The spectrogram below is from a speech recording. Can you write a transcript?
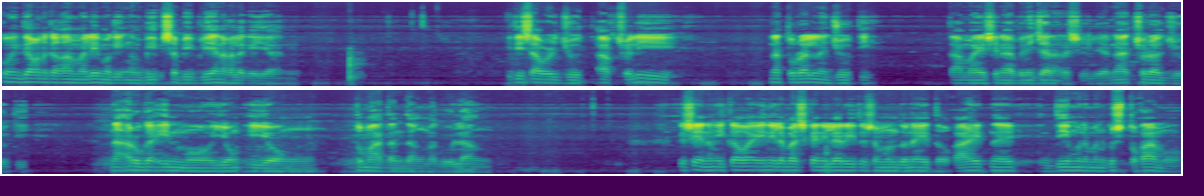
kung hindi ako nagkakamali, maging ang sa Biblia nakalagay yan. It is our duty, actually, natural na duty. Tama yung sinabi ni John Arcilla, natural duty. Na arugain mo yung iyong tumatandang magulang. Kasi nung ikaw ay nilabas ka nila rito sa mundo na ito, kahit na hindi mo naman gusto ka mo,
